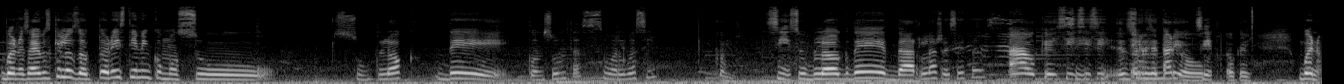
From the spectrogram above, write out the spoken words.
bueno, sabemos que los doctores tienen como su su blog de consultas o algo así. ¿Cómo? Sí, su blog de dar las recetas. Ah, ok, sí, Sí, sí, es ¿El un- recetario? sí. Ok. Bueno,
